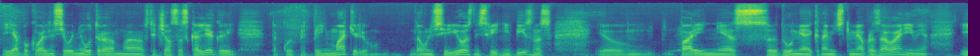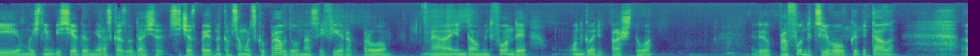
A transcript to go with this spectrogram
Я буквально сегодня утром э, встречался с коллегой, такой предприниматель, довольно серьезный, средний бизнес, э, парень с двумя экономическими образованиями, и мы с ним беседуем, я рассказываю, да, сейчас поеду на «Комсомольскую правду», у нас эфир про э, эндаумент фонды, он говорит, про что? Я говорю, про фонды целевого капитала. Э,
